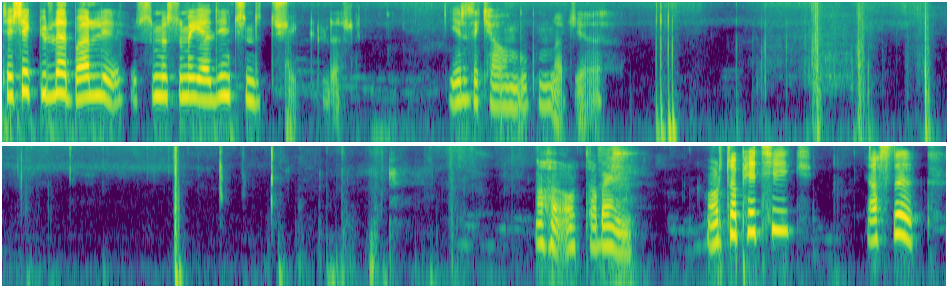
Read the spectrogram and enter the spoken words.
Teşekkürler Barley. Üstüme üstüme geldiğin için de teşekkürler. Geri zekalı mı bu bunlar ya? Aha orta benim. Ortopedik. Yastık.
